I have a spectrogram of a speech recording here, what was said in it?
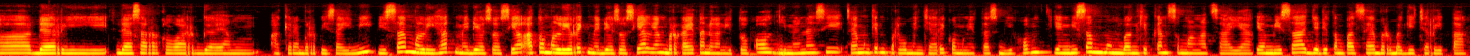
uh, dari dasar keluarga yang akhirnya berpisah ini bisa melihat media sosial atau melirik media sosial yang berkaitan dengan itu. Oh, gimana sih? Saya mungkin perlu mencari komunitas Be Home yang bisa membangkitkan semangat saya, yang bisa jadi tempat saya berbagi cerita.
